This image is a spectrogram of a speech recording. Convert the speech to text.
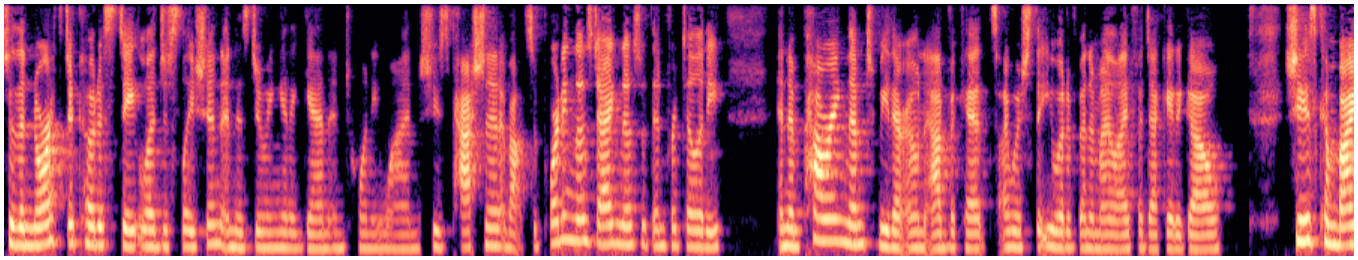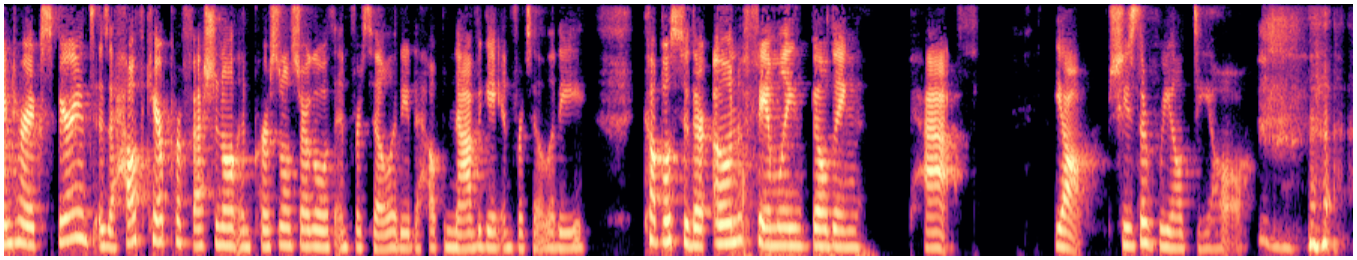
to the North Dakota state legislation and is doing it again in 21. She's passionate about supporting those diagnosed with infertility and empowering them to be their own advocates. I wish that you would have been in my life a decade ago. She has combined her experience as a healthcare professional and personal struggle with infertility to help navigate infertility couples to their own family building path. Y'all, she's the real deal.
